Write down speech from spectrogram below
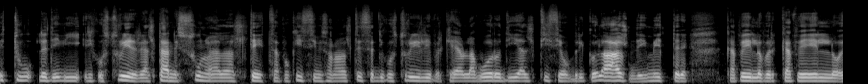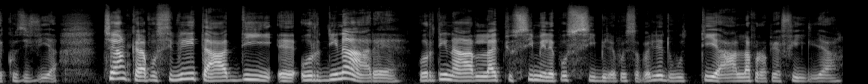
e tu le devi ricostruire. In realtà nessuno è all'altezza, pochissimi sono all'altezza di costruirli perché è un lavoro di altissimo bricolage, devi mettere capello per capello e così via. C'è anche la possibilità di eh, ordinare, ordinarla il più simile possibile, questo per gli adulti, alla propria figlia.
